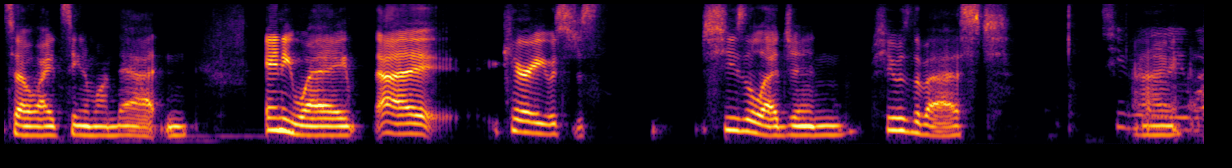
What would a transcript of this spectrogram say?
so I'd seen him on that. And anyway, uh, Carrie was just she's a legend. She was the best. She really I, was.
